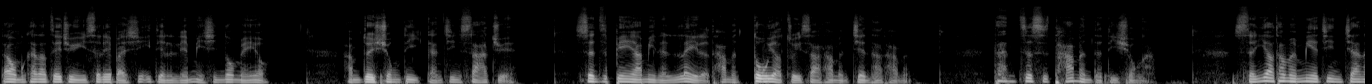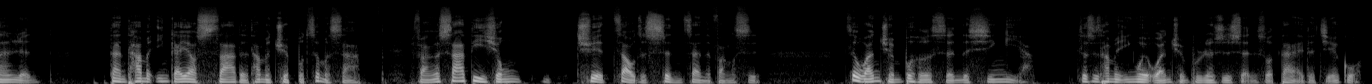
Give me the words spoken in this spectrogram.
但我们看到这群以色列百姓一点怜悯心都没有，他们对兄弟赶尽杀绝，甚至便雅悯人累了，他们都要追杀他们，践踏他们。但这是他们的弟兄啊！神要他们灭尽迦南人，但他们应该要杀的，他们却不这么杀，反而杀弟兄，却照着圣战的方式，这完全不合神的心意啊！这是他们因为完全不认识神所带来的结果。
